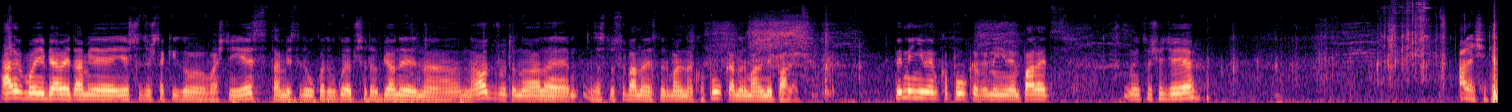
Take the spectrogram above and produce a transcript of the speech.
Ale w mojej białej damie jeszcze coś takiego właśnie jest. Tam jest ten układ w ogóle przerobiony na, na odwrót, no ale zastosowana jest normalna kopułka, normalny palec. Wymieniłem kopułkę, wymieniłem palec. No i co się dzieje? Ale się te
